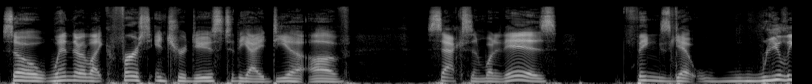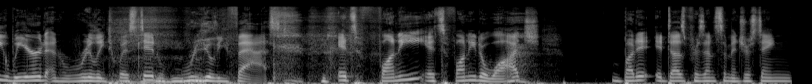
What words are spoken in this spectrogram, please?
So when they're like first introduced to the idea of sex and what it is, things get really weird and really twisted really fast. It's funny. It's funny to watch, but it, it does present some interesting yeah.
